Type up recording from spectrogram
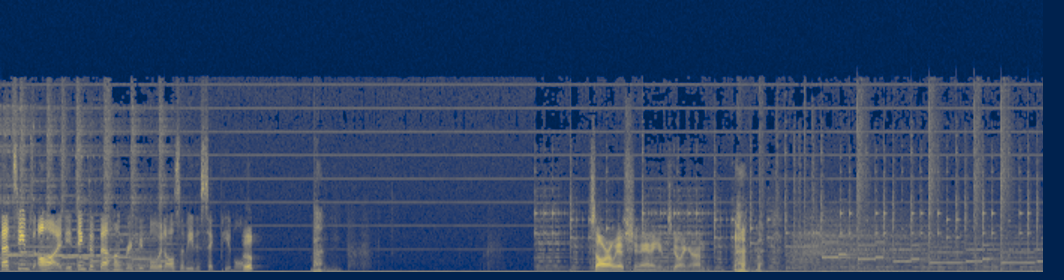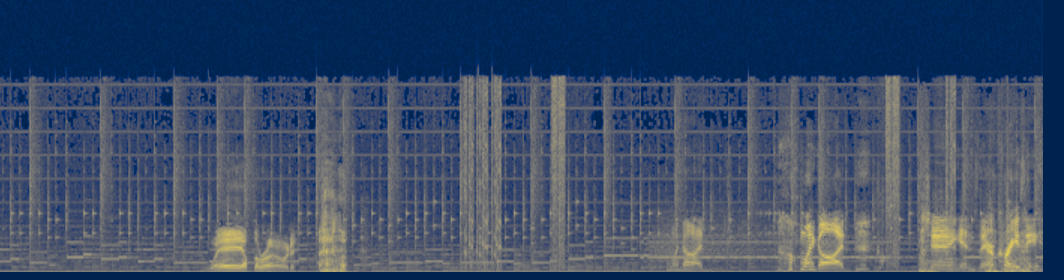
That seems odd. You'd think that the hungry people would also be the sick people. Oop. Sorry, we have shenanigans going on. way up the road. Oh my god. Oh my god. Shenanigans, they're crazy.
